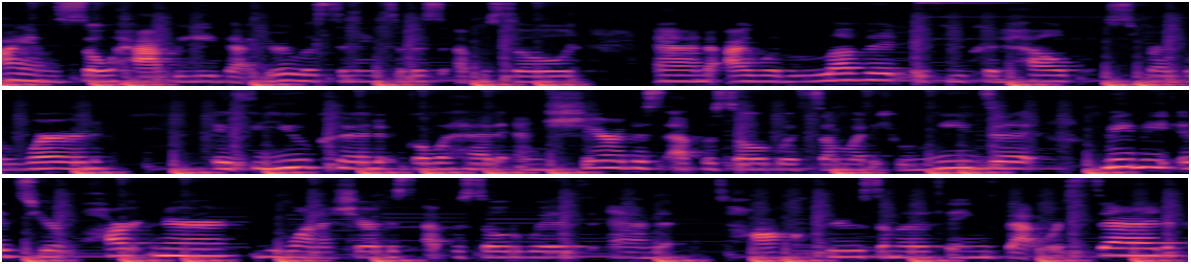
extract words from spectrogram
I am so happy that you're listening to this episode, and I would love it if you could help spread the word. If you could go ahead and share this episode with somebody who needs it, maybe it's your partner you want to share this episode with and talk through some of the things that were said.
